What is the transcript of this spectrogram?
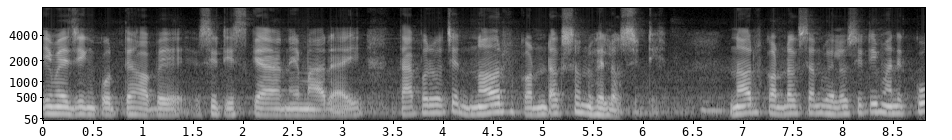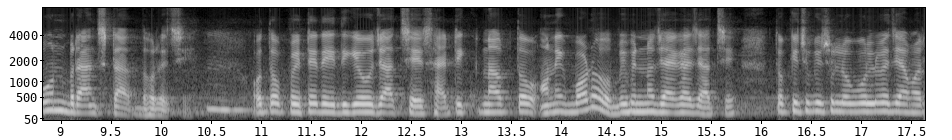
ইমেজিং করতে হবে সিটি স্ক্যান এমআরআই তারপরে হচ্ছে nerve conduction velocity nerve conduction velocity মানে কোন ব্রাঞ্চটা ধরেছে? ও তো পেটের এই দিকেও যাচ্ছে সাইটিক নার্ভ তো অনেক বড় বিভিন্ন জায়গায় যাচ্ছে। তো কিছু কিছু লোক বলবে যে আমার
